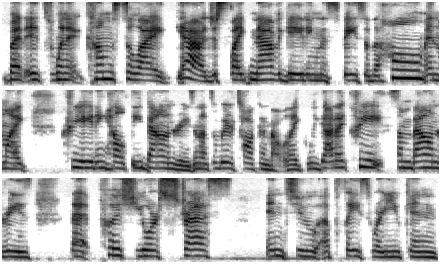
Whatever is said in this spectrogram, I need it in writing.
But it's when it comes to like, yeah, just like navigating the space of the home and like creating healthy boundaries. And that's what we were talking about. Like, we got to create some boundaries that push your stress into a place where you can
